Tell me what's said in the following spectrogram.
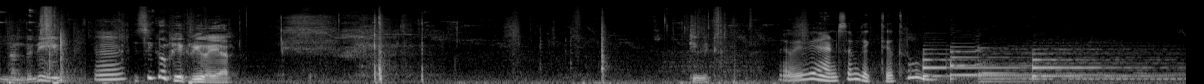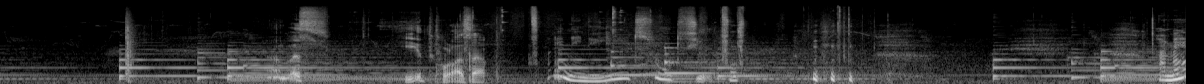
नंदिनी इसी क्यों फेंक रही हो यार। अभी भी हैंडसम दिखती हो तुम। हाँ, बस ये थोड़ा सा। अरे नहीं नहीं इट सूट्स यू और मैं?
